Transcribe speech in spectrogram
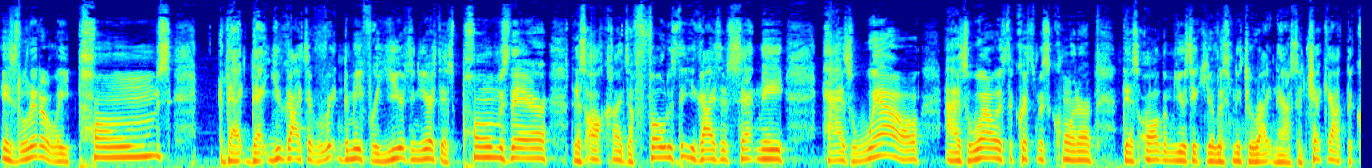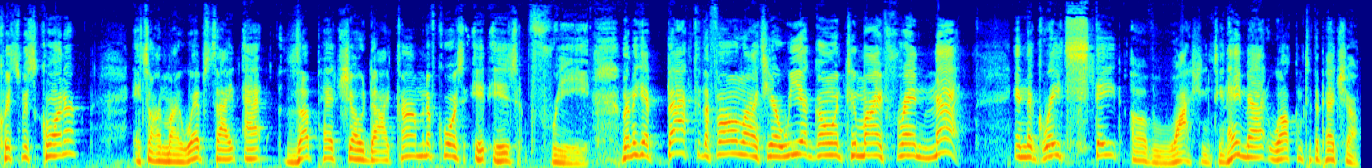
is literally poems that that you guys have written to me for years and years. There's poems there. There's all kinds of photos that you guys have sent me, as well as well as the Christmas corner. There's all the music you're listening to right now. So check out the Christmas corner. It's on my website at thepetshow.com. And of course, it is free. Let me get back to the phone lines here. We are going to my friend Matt in the great state of Washington. Hey, Matt, welcome to the Pet Show.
